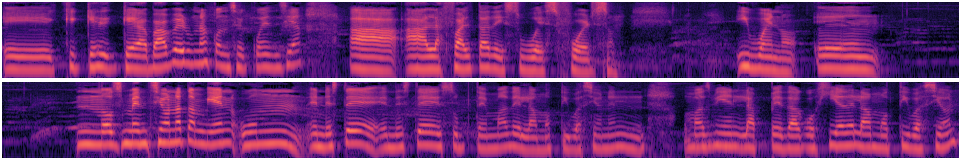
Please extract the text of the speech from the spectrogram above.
eh, que, que, que, va a haber una consecuencia a, a, la falta de su esfuerzo. Y bueno eh, nos menciona también un en este en este subtema de la motivación en, o más bien la pedagogía de la motivación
